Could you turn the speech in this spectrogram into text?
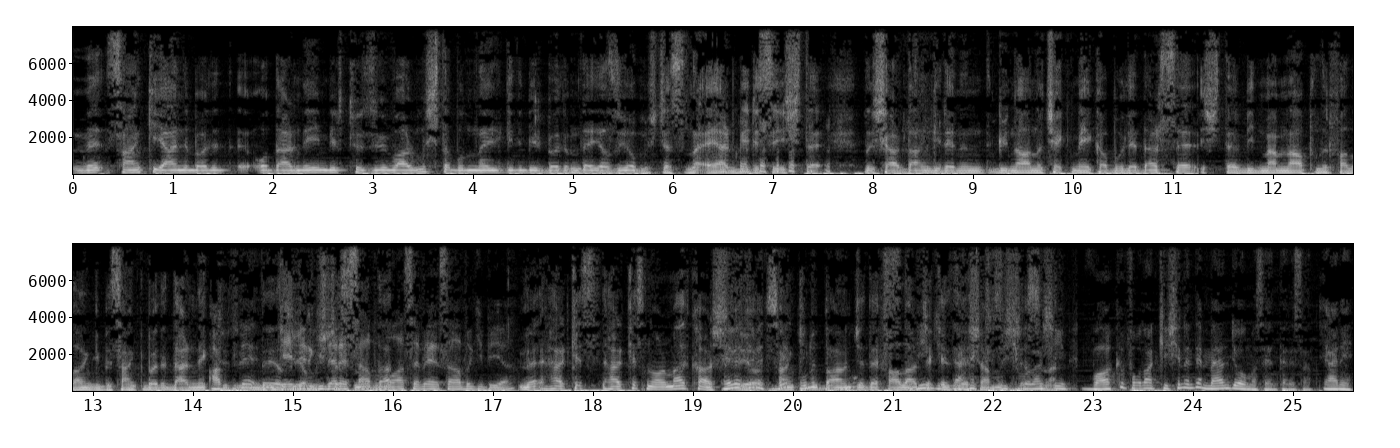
ve sanki yani böyle e, o derneğin bir tüzüğü varmış da bununla ilgili bir bölümde yazıyormuşçasına eğer birisi işte dışarıdan girenin günahını çekmeyi kabul ederse işte bilmem ne yapılır falan gibi sanki böyle dernek Abi tüzüğünde de Gelir gider hesabı, da, muhasebe hesabı gibi ya. Ve herkes herkes normal karşılıyor. Evet, evet. Sanki bu daha önce defalarca kez yaşanmışçasına. Şeyin, vakıf olan kişinin de Mandy olması enteresan. Yani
